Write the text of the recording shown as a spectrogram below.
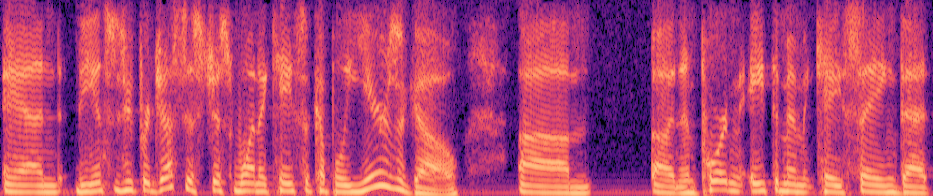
And the Institute for Justice just won a case a couple of years ago, um, an important Eighth Amendment case saying that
